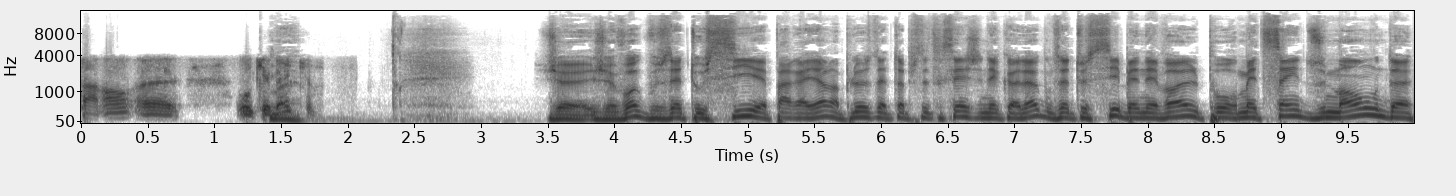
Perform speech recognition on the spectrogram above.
par an au Québec. Je, je, vois que vous êtes aussi, euh, par ailleurs, en plus d'être obstétricien gynécologue, vous êtes aussi bénévole pour Médecins du Monde.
